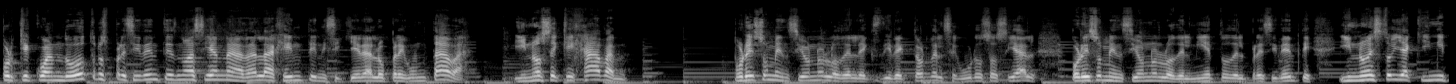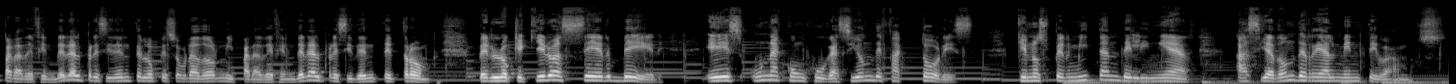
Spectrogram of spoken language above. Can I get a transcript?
Porque cuando otros presidentes no hacían nada, la gente ni siquiera lo preguntaba y no se quejaban. Por eso menciono lo del exdirector del Seguro Social, por eso menciono lo del nieto del presidente. Y no estoy aquí ni para defender al presidente López Obrador ni para defender al presidente Trump, pero lo que quiero hacer ver es una conjugación de factores que nos permitan delinear hacia dónde realmente vamos.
